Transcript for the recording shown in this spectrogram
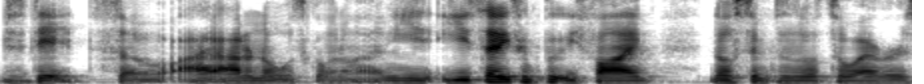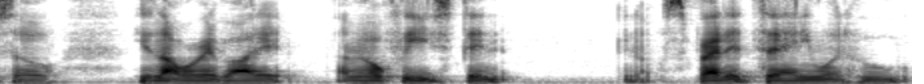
just did. So I, I don't know what's going on. I mean, he, he said he's completely fine, no symptoms whatsoever, so he's not worried about it. I mean, hopefully he just didn't, you know, spread it to anyone who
